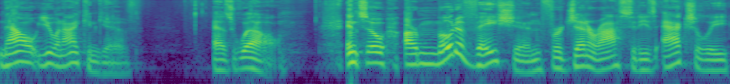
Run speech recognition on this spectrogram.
now you and I can give as well. And so, our motivation for generosity is actually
